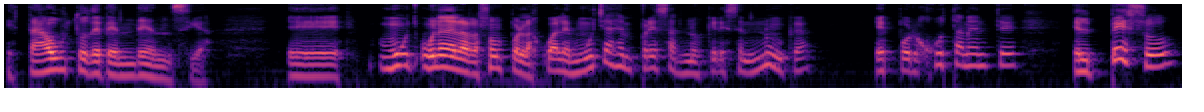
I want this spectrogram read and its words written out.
esta autodependencia. Eh, una de las razones por las cuales muchas empresas no crecen nunca es por justamente el peso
